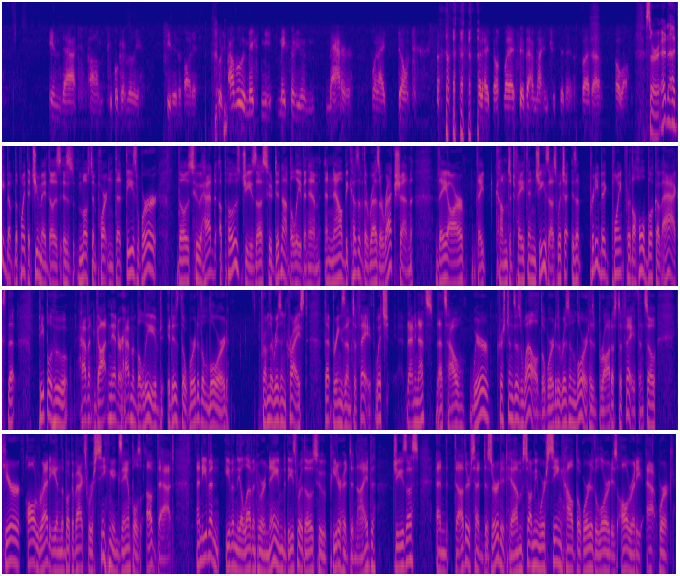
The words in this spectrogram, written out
in that. Um, people get really heated about it, which probably makes me makes them even madder when I don't but I don't. When I say that, I'm not interested in it. But uh, oh well. Sir, and I think the, the point that you made, though, is, is most important that these were those who had opposed Jesus, who did not believe in him. And now, because of the resurrection, they are, they come to faith in Jesus, which is a pretty big point for the whole book of Acts that people who haven't gotten it or haven't believed, it is the word of the Lord from the risen Christ that brings them to faith, which I mean, that's that's how we're Christians as well. The word of the risen Lord has brought us to faith, and so here already in the Book of Acts, we're seeing examples of that. And even even the eleven who are named, these were those who Peter had denied Jesus, and the others had deserted him. So I mean, we're seeing how the word of the Lord is already at work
